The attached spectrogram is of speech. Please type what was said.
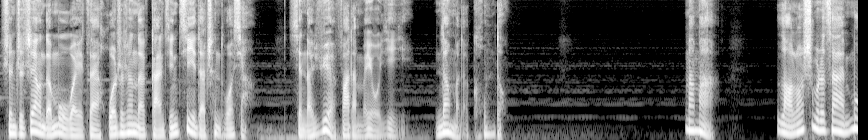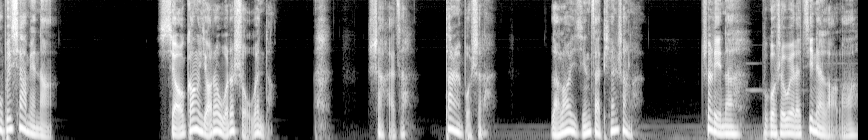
甚至这样的墓位，在活生生的感情记忆的衬托下，显得越发的没有意义，那么的空洞。妈妈，姥姥是不是在墓碑下面呢？小刚摇着我的手问道：“傻孩子。”当然不是了，姥姥已经在天上了。这里呢，不过是为了纪念姥姥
